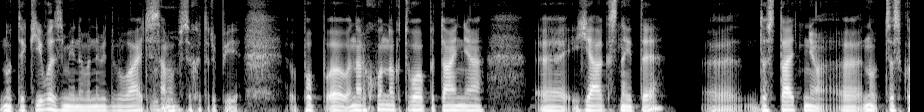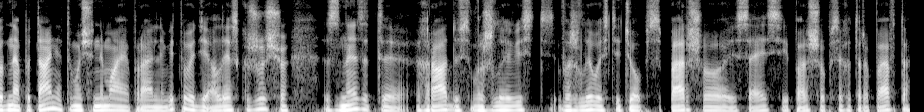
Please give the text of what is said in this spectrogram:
ну, такі зміни вони відбуваються uh-huh. саме в психотерапії. По, е, на рахунок твого питання, е, як знайти. Е, достатньо, е, ну, це складне питання, тому що немає правильної відповіді, але я скажу, що знизити градус важливість, важливості цього першої сесії, першого психотерапевта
